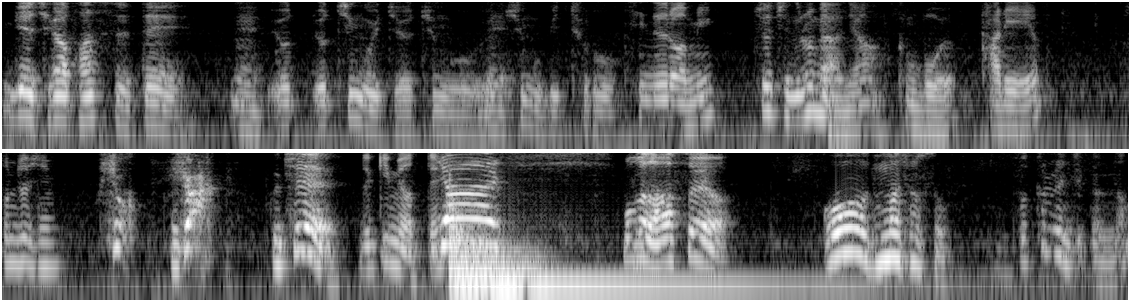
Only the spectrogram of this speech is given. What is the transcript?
이게 제가 봤을 때 네. 요, 요 친구 있죠, 요 친구. 요 네. 친구 밑으로 지느러미? 저 지느러미 아니야. 그럼 뭐예요? 다리예요? 손 조심. 슉! 슉! 그치? 느낌이 어때? 야, 씨! 뭐가 나왔어요. 어, 눈 맞췄어. 포틀렌즈 꼈나?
